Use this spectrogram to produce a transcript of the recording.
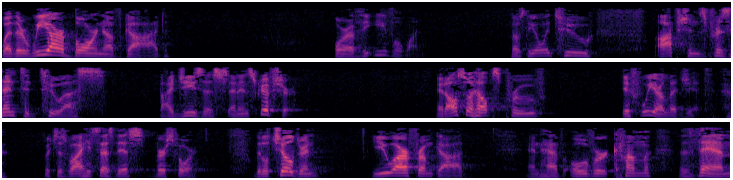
Whether we are born of God or of the evil one. Those are the only two options presented to us by Jesus and in Scripture. It also helps prove if we are legit, which is why he says this, verse 4. Little children, you are from God and have overcome them,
